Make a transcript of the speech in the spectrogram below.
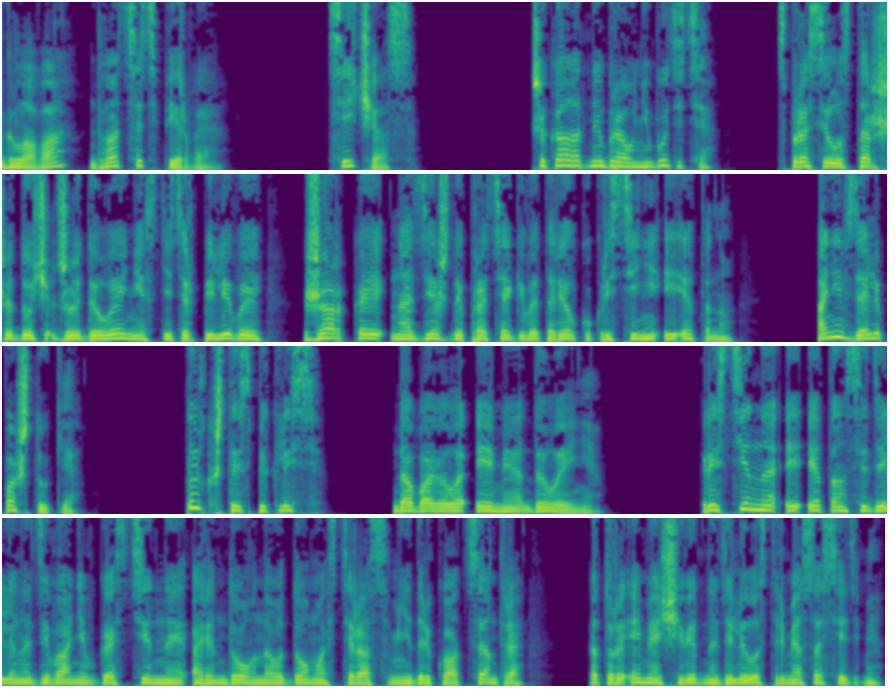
Глава двадцать первая. Сейчас. «Шоколадный брауни будете?» — спросила старшая дочь Джой Делэни с нетерпеливой, жаркой надеждой, протягивая тарелку Кристине и Этану. Они взяли по штуке. «Только что испеклись», — добавила Эми Делэни. Кристина и Этан сидели на диване в гостиной арендованного дома с террасами недалеко от центра, который Эми, очевидно, делила с тремя соседями.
